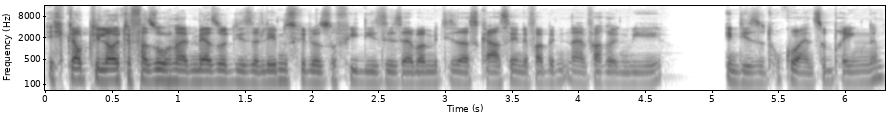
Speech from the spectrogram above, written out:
ich glaube, die Leute versuchen halt mehr so diese Lebensphilosophie, die sie selber mit dieser Ska-Szene verbinden, einfach irgendwie in diese Doku einzubringen. Ne?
